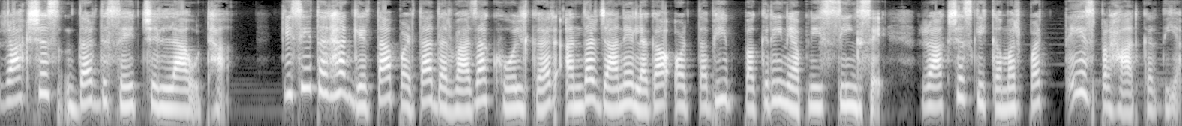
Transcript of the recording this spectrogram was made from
राक्षस दर्द से चिल्ला उठा। किसी तरह गिरता पड़ता दरवाज़ा खोलकर अंदर जाने लगा और तभी बकरी ने अपनी सींग से राक्षस की कमर पर तेज प्रहार कर दिया।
